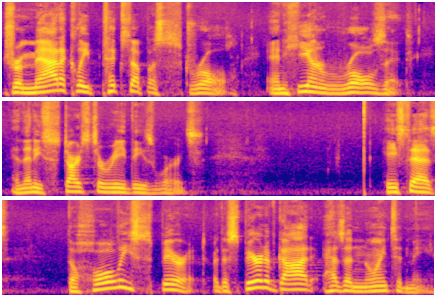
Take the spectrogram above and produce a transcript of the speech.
dramatically picks up a scroll and he unrolls it. And then he starts to read these words. He says, The Holy Spirit, or the Spirit of God, has anointed me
